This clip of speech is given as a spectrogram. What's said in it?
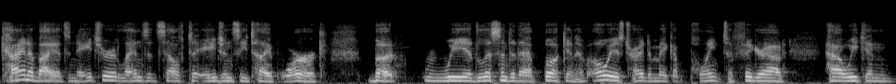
kind of by its nature lends itself to agency type work. But we had listened to that book and have always tried to make a point to figure out how we can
